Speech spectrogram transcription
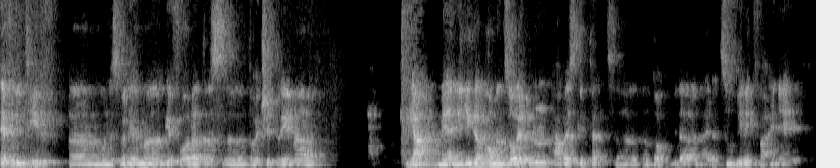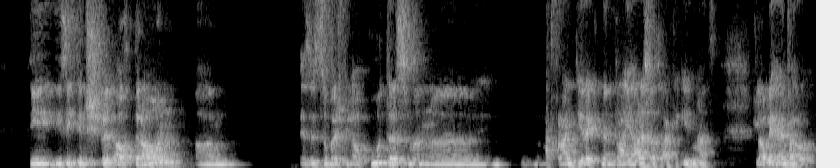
Definitiv. Ähm, und es wird ja immer gefordert, dass äh, deutsche Trainer ja, mehr in die Liga kommen sollten, aber es gibt halt äh, dann doch wieder leider zu wenig Vereine, die, die sich den Schritt auch trauen. Ähm, es ist zum Beispiel auch gut, dass man äh, Frank direkt einen Dreijahresvertrag gegeben hat. Glaube ich einfach,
